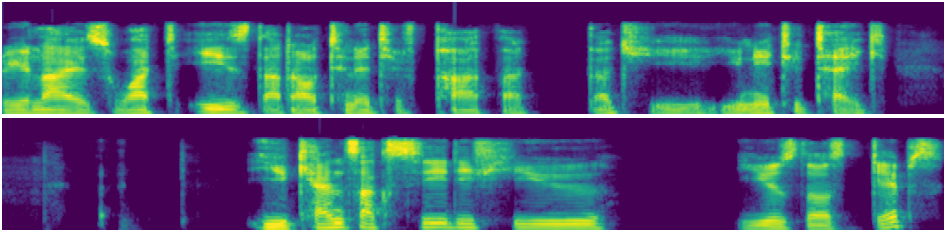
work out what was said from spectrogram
realize what is that alternative path that, that you, you need to take. You can succeed if you use those tips,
